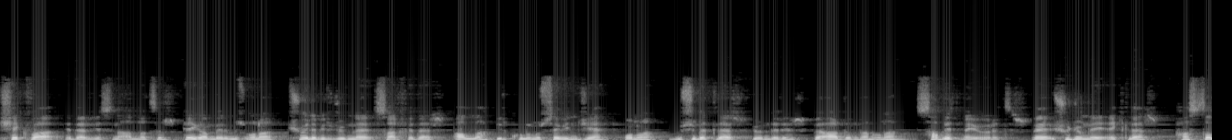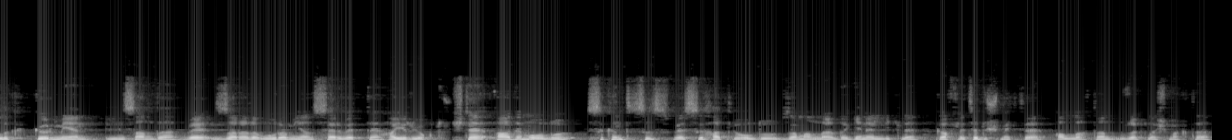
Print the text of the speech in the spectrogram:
şekva edercesine anlatır. Peygamberimiz ona şöyle bir cümle sarf eder. Allah bir kulunu sevince ona musibetler gönderir ve ardından ona sabretmeyi öğretir. Ve şu cümleyi ekler hastalık görmeyen insanda ve zarara uğramayan servette hayır yoktur. İşte Ademoğlu sıkıntısız ve sıhhatli olduğu zamanlarda genellikle gaflete düşmekte, Allah'tan uzaklaşmakta,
